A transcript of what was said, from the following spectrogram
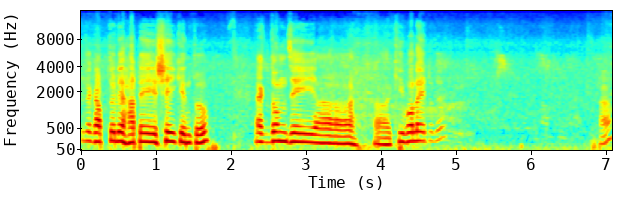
এই যে গাবতলি হাটে এসেই কিন্তু একদম যেই কি বলে এটা যে? হ্যাঁ?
